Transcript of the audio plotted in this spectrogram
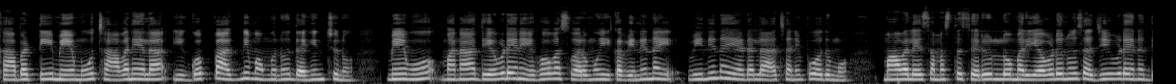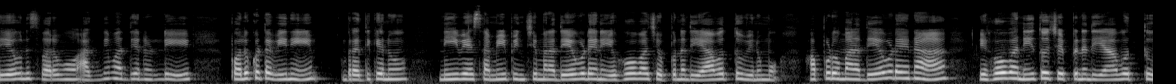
కాబట్టి మేము చావనేలా ఈ గొప్ప అగ్ని మమ్మును దహించును. మేము మన దేవుడైన యహోవ స్వరము ఇక వినిన వినిన ఎడల చనిపోదుము. మావలే సమస్త శరీరుల్లో మరి ఎవడునూ సజీవుడైన దేవుని స్వరము అగ్ని మధ్య నుండి పలుకుట విని బ్రతికెను. నీవే సమీపించి మన దేవుడైన యహోవా చెప్పున్నది యావత్తు వినుము. అప్పుడు మన దేవుడైన యహోవా నీతో చెప్పినది యావత్తు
